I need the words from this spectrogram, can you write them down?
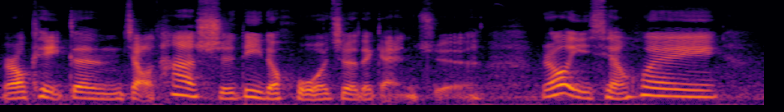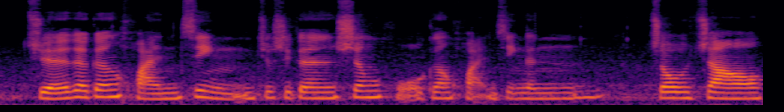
然后可以更脚踏实地的活着的感觉。然后以前会觉得跟环境，就是跟生活、跟环境、跟周遭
